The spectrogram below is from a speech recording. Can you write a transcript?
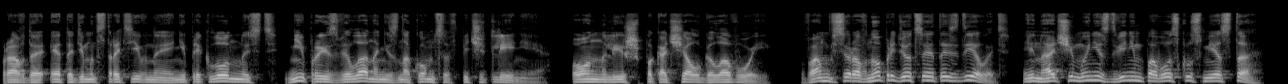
Правда, эта демонстративная непреклонность не произвела на незнакомца впечатления. Он лишь покачал головой. «Вам все равно придется это сделать, иначе мы не сдвинем повозку с места».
